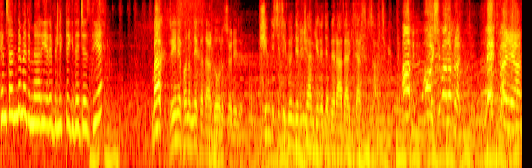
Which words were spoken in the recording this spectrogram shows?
Hem sen demedin mi her yere birlikte gideceğiz diye? Bak Zeynep Hanım ne kadar doğru söyledi. Şimdi sizi göndereceğim yere de beraber gidersiniz artık. Abi o işi bana bırak. Lütfen ya.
